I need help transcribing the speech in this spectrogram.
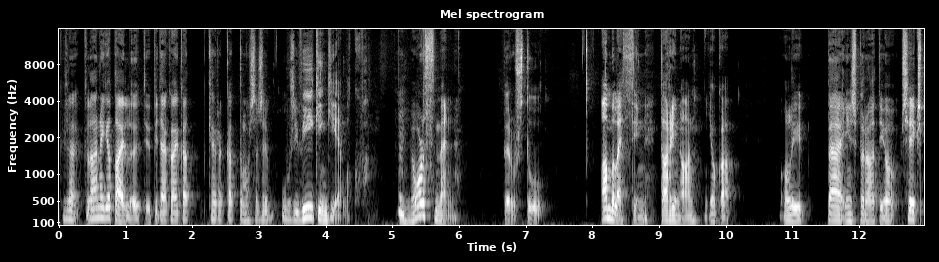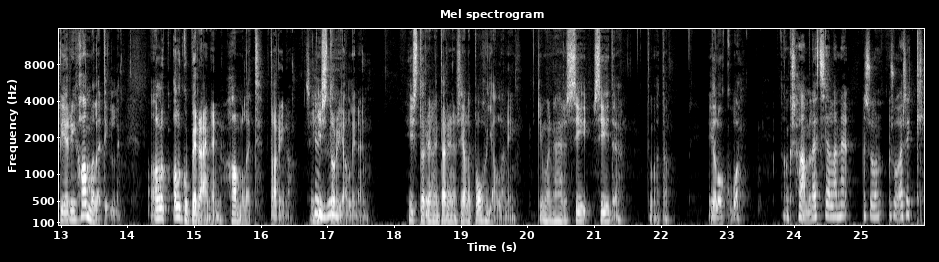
Kyllä, kyllä aina jotain löytyy. Pitää kai kat- käydä katsomassa se uusi viikinkielokuva. Mm. Northman perustuu Amlethin tarinaan, joka oli pääinspiraatio Shakespearein Hamletille. Al- alkuperäinen Hamlet-tarina, se mm-hmm. historiallinen, historiallinen tarina siellä pohjalla, niin kiva nähdä si- siitä tuota, elokuva. Onko Hamlet sellainen sun suosikki?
